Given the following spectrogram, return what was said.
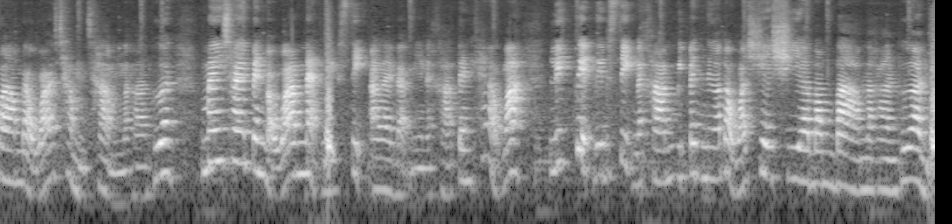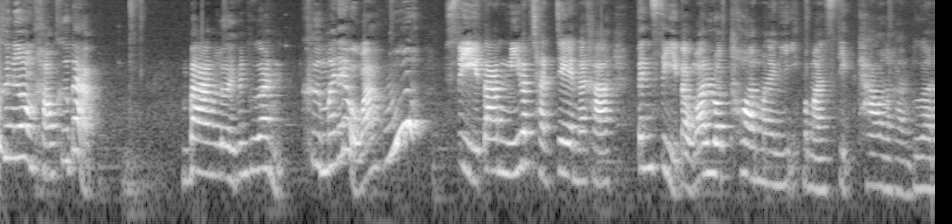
ความแบบว่าฉ่ำๆนะคะ เพื่อนไม่ใช่เป็นแบบว่าแมตต์ลิปสติกอะไรแบบนี้นะคะ เป็นแค่แบบว่าลิควิดลิปสติกนะคะมีเป็นเนื้อแบบว่าเชียเชียบามๆนะคะเพื่อนคือเนื้อของเขาคือแบบบางเลยเพื่อนๆ คือไม่ได้บอกว่าวู้สีตามนี้แบบชัดเจนนะคะ เป็นสีแบบว่าลดทอนมาในนี้อีกประมาณ 10 เท่านะคะเพื่อน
